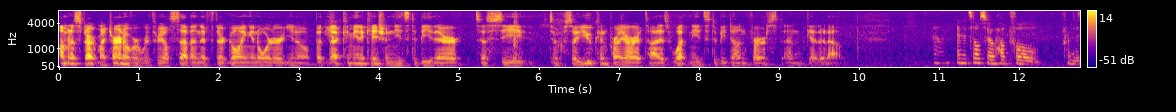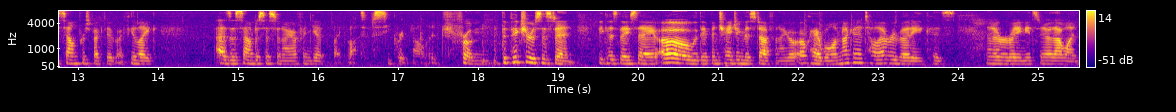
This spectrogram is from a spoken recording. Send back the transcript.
i'm going to start my turnover with reel seven if they're going in order you know but Yeah. that communication needs to be there to see to, so you can prioritize what needs to be done first and get it out Um, and it's also helpful from the sound perspective. I feel like as a sound assistant, I often get like lots of secret knowledge from the picture assistant because they say, "Oh, they've been changing this stuff," and I go, "Okay, well, I'm not going to tell everybody because not everybody needs to know that one."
